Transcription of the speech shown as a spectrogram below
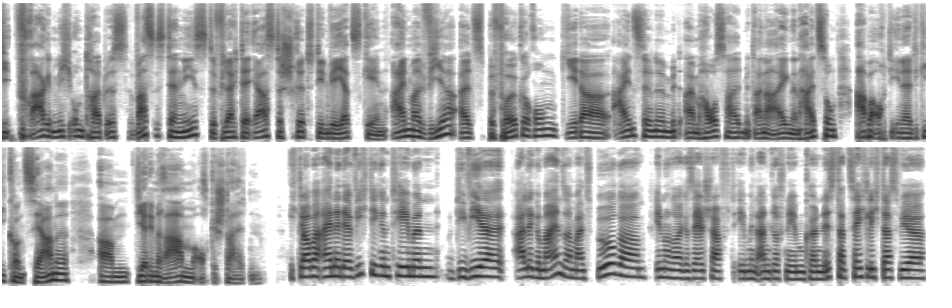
Die Frage, die mich umtreibt, ist, was ist der nächste, vielleicht der erste Schritt, den wir jetzt gehen? Einmal wir als Bevölkerung, jeder Einzelne mit einem Haushalt, mit einer eigenen Heizung, aber auch die Energiekonzerne, ähm, die ja den Rahmen auch gestalten. Ich glaube, eine der wichtigen Themen, die wir alle gemeinsam als Bürger in unserer Gesellschaft eben in Angriff nehmen können, ist tatsächlich, dass wir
